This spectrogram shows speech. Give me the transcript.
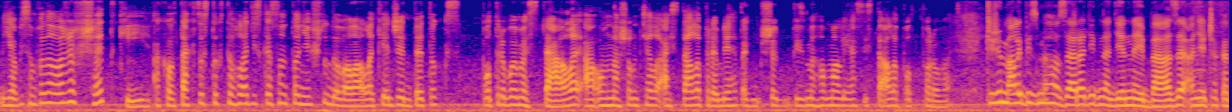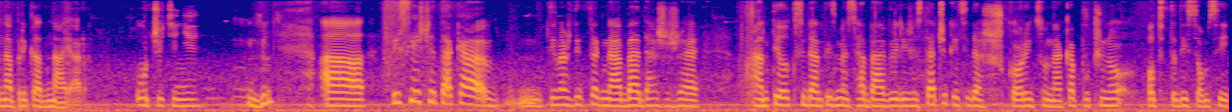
ja by som povedala, že všetky. Ako takto z tohto hľadiska som to neštudovala, ale keďže detox potrebujeme stále a on v našom tele aj stále prebieha, tak by sme ho mali asi stále podporovať. Čiže mali by sme ho zaradiť na dennej báze a nečakať napríklad na jar? Určite nie. Mhm. A ty si ešte taká, ty máš vždy tak nabádaš, že antioxidanty sme sa bavili, že stačí, keď si dáš škoricu na kapučino. Odvtedy som si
